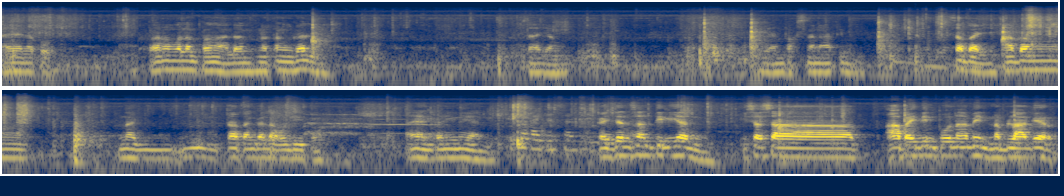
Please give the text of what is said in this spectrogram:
Ayan na po. Parang walang pangalan. Natanggal. Sayang. I-unbox na natin. Sabay. Habang nagtatanggal ako dito. Ayan, kanino yan? Ito kay Justin. Kay Jan Santillan. Isa sa abay din po namin na vlogger.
